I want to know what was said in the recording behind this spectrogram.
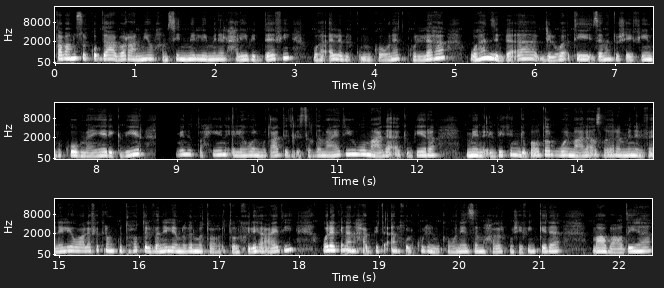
طبعا نص الكوب ده عبارة عن 150 ملي من الحليب الدافي وهقلب المكونات كلها وهنزل بقى دلوقتي زي ما أنتم شايفين بكوب معياري كبير. من الطحين اللي هو المتعدد الاستخدام عادي ومعلقة كبيرة من ال baking powder ومعلقة صغيرة من الفانيليا. وعلى فكرة ممكن تحط الفانيليا من غير ما تنخليها عادي. ولكن أنا حبيت أنخل كل المكونات زي ما حضراتكم شايفين كده مع بعضها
